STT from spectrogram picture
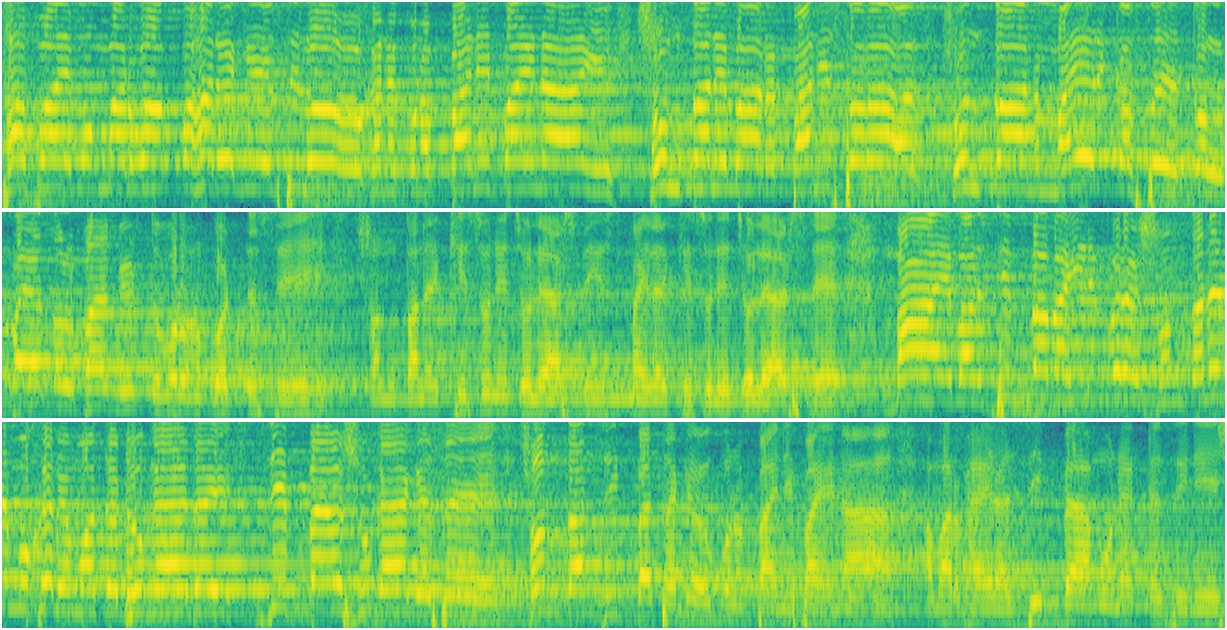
সাফা এবং মারোয়া পাহাড়ে গিয়েছিল, ওখানে কোনো পানি পায় নাই। সন্তান এবার পানি ছাড়া সন্তান মায়ের কাছে তলপায়া তলপায়া মৃত্যুবরণ করতেছে। সন্তানের খিচুনি চলে আসছে, ইসমাইলের খিচুনি চলে আসছে। মা এবার জিব্বা বাহির করে সন্তানের মুখের মধ্যে ঢুকায় দেয় জিব্বাও শুকায় গেছে। সন্তান জিব্বা থেকেও কোনো পানি পায় না। আমার ভাইরা, জিব্বা এমন একটা জিনিস,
